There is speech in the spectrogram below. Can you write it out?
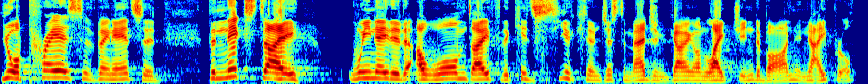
Your prayers have been answered. The next day, we needed a warm day for the kids. You can just imagine going on Lake Jindabyne in April.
